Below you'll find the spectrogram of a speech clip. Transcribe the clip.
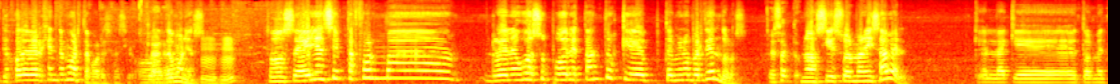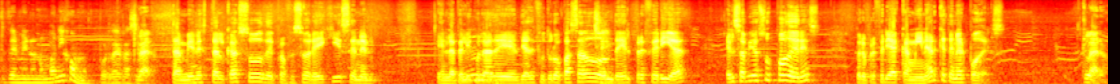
dejó de ver gente muerta, por eso así, o Claro. demonios. Entonces ella en cierta forma renegó sus poderes tantos que terminó perdiéndolos. Exacto. No así su hermana Isabel, que es la que eventualmente terminó en un manicomio, por desgracia. Claro. También está el caso de Profesor X en, el, en la película Mm. de Día del Futuro Pasado, Sí. donde él prefería, él sabía sus poderes, pero prefería caminar que tener poderes. Claro.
